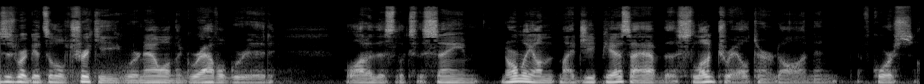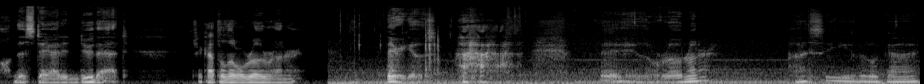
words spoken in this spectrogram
This is where it gets a little tricky. We're now on the gravel grid. A lot of this looks the same. Normally on my GPS, I have the slug trail turned on. And of course, on this day, I didn't do that. Check out the little Roadrunner. There he goes. Hey, little Roadrunner. I see you, little guy.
